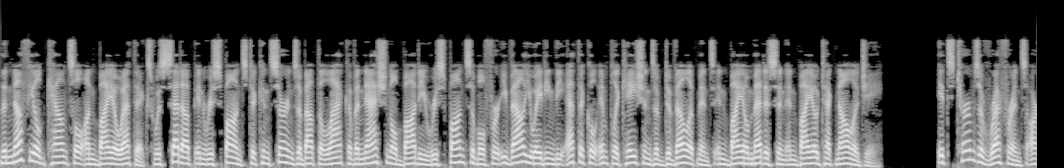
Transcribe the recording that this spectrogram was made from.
The Nuffield Council on Bioethics was set up in response to concerns about the lack of a national body responsible for evaluating the ethical implications of developments in biomedicine and biotechnology. Its terms of reference are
